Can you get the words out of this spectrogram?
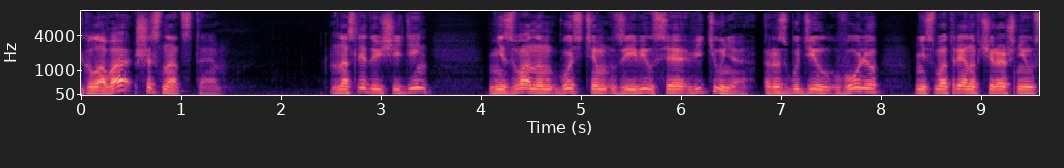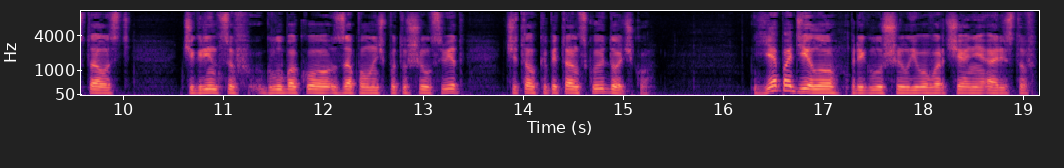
Глава 16. На следующий день незваным гостем заявился Витюня, разбудил волю, несмотря на вчерашнюю усталость. Чегринцев глубоко за полночь потушил свет, читал «Капитанскую дочку». «Я по делу», — приглушил его ворчание Арестов.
